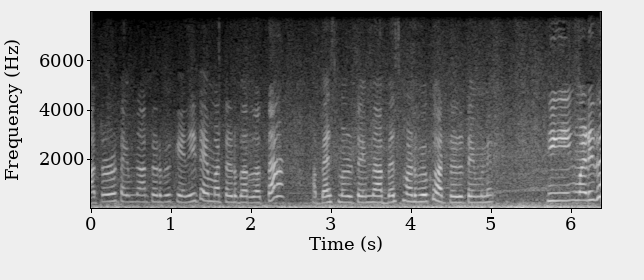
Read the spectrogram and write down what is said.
ಆಟಾಡೋ ಟೈಮ್ನ ಆಟ ಆಡ್ಬೇಕು ಎನಿ ಟೈಮ್ ಆಟ ಆಡಬಾರ್ದತ್ತ ಅಭ್ಯಾಸ ಮಾಡೋ ಟೈಮ್ನ ಅಭ್ಯಾಸ ಮಾಡಬೇಕು. ಆಟಾಡೋ ಆಡೋ ಟೈಮ್ನ ಹಿಂಗೆ ಹಿಂಗೆ ಮಾಡಿದ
